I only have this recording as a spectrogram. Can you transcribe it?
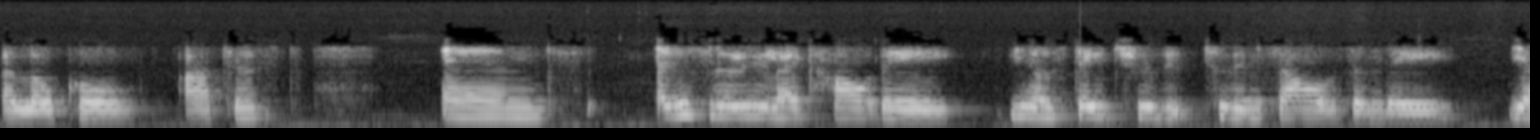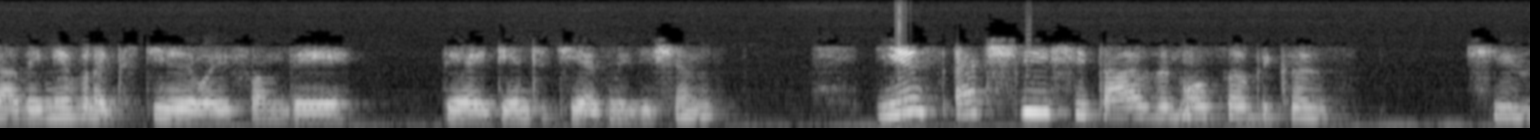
a local artist. And I just really like how they, you know, stay true to themselves and they, yeah, they never like steer away from their their identity as musicians. Yes, actually, she does, and also because she's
